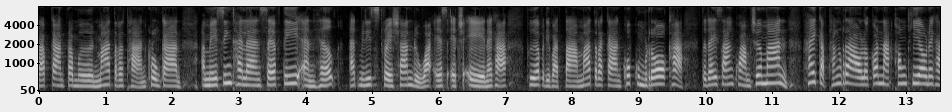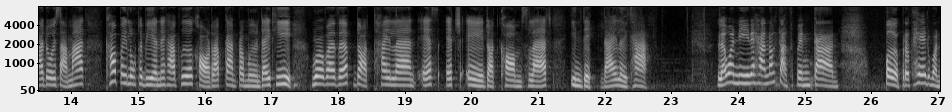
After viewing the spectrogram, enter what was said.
รับการประเมินมาตรฐานโครงการ Amazing Thailand Safety and Health Administration หรือว่า SHA นะคะ เพื่อปฏิบัติตามมาตรการควบคุมโรคค่ะ จะได้สร้างความเชื่อมั่นให้กับทั้งเราแล้วก็นักท่องเที่ยวนะคะ โดยสามารถเข้าไปลงทะเบียนนะคะ เพื่อขอรับการประเมินได้ที่ www.thailandsha.com/index ได้เลยค่ะ และวันนี้นะคะนอกจากจะเป็นการ เปิดประเทศวัน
